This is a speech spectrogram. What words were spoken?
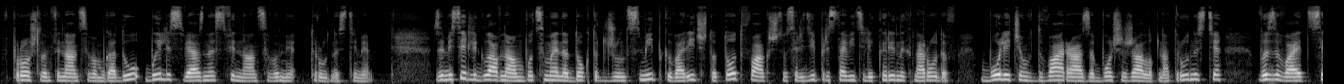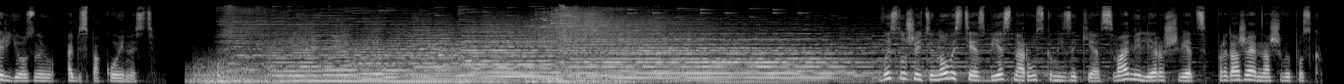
в прошлом финансовом году, были связаны с финансовыми трудностями. Заместитель главного омбудсмена доктор Джун Смит говорит, что тот факт, что среди представителей коренных народов более чем в два раза больше жалоб на трудности, вызывает серьезную обеспокоенность. Вы слушаете новости СБС на русском языке. С вами Лера Швец. Продолжаем наш выпуск.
